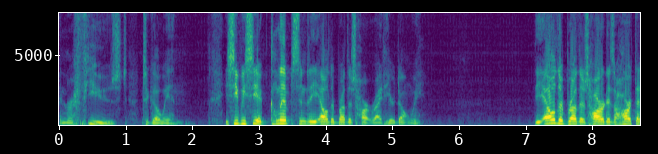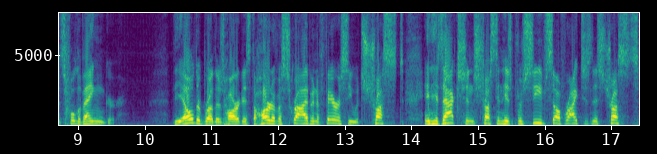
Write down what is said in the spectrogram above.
and refused to go in. You see, we see a glimpse into the elder brother's heart right here, don't we? The elder brother's heart is a heart that's full of anger. The elder brother's heart is the heart of a scribe and a Pharisee, which trusts in his actions, trusts in his perceived self righteousness, trusts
